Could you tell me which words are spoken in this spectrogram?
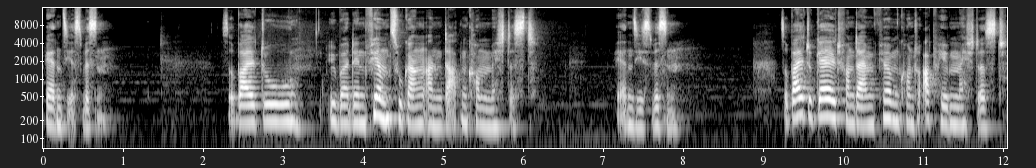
werden sie es wissen. Sobald du über den Firmenzugang an Daten kommen möchtest, werden sie es wissen. Sobald du Geld von deinem Firmenkonto abheben möchtest,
